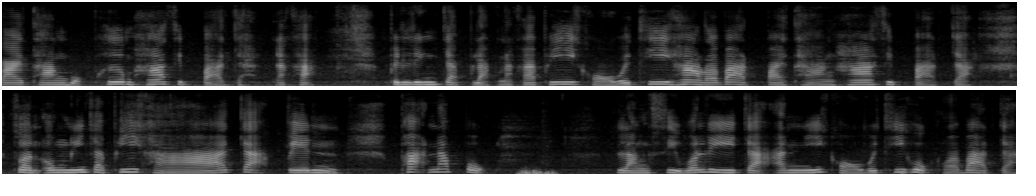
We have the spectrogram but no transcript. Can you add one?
ปลายทางบวกเพิ่มห้าสิบบาทจ้ะนะคะ เป็นลิงจับหลักนะคะ พี่ขอไว้ที่ห้าร้อยบาท ปลายทางห้าสิบบาทจ้ะส่วนองค์นี้จะพี่ขาจะเป็นพระหน้าปกหลังศิวลีจะอันนี้ขอไว้ที่ 600 บาทจ้ะ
